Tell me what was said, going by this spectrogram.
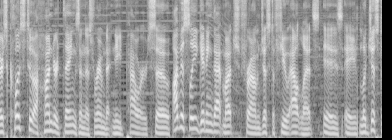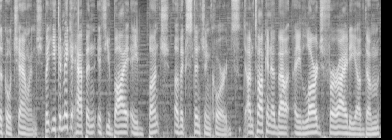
There's close to a hundred things in this room that need power, so obviously getting that much from just a few outlets is a logistical challenge. But you can make it happen if you buy a bunch of extension cords. I'm talking about a large variety of them.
